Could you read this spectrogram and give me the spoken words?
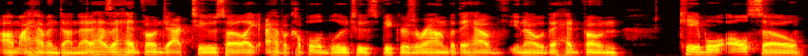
um, I haven't done that. It has a headphone jack too, so like I have a couple of Bluetooth speakers around, but they have you know the headphone cable also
